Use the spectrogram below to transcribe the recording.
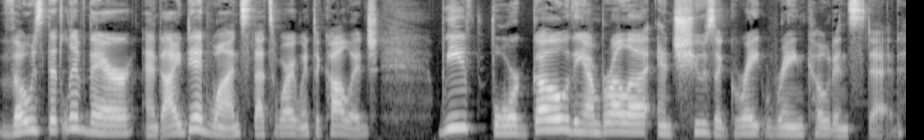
those that live there, and I did once, that's where I went to college, we forego the umbrella and choose a great raincoat instead.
